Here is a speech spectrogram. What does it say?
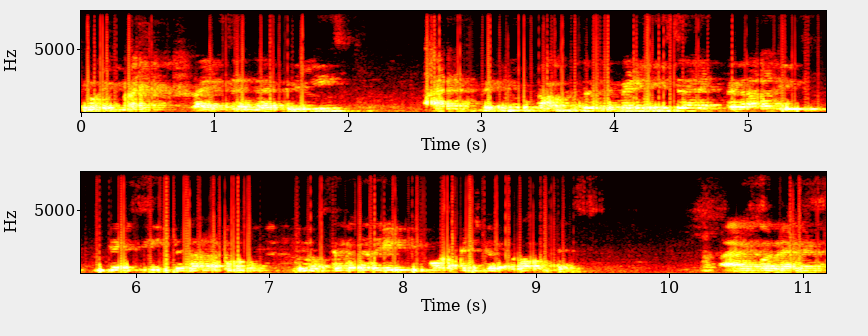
you know, impact rights and liabilities. And when you come to the remedies and penalties, you can see there are about, you know, seven or eight important provisions as far as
